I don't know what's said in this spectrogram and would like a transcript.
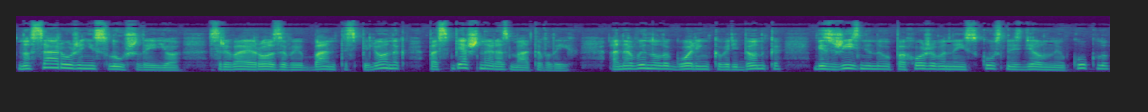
Но Сара уже не слушала ее, срывая розовые банты с пеленок, поспешно разматывала их. Она вынула голенького ребенка, безжизненного, похожего на искусно сделанную куклу,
